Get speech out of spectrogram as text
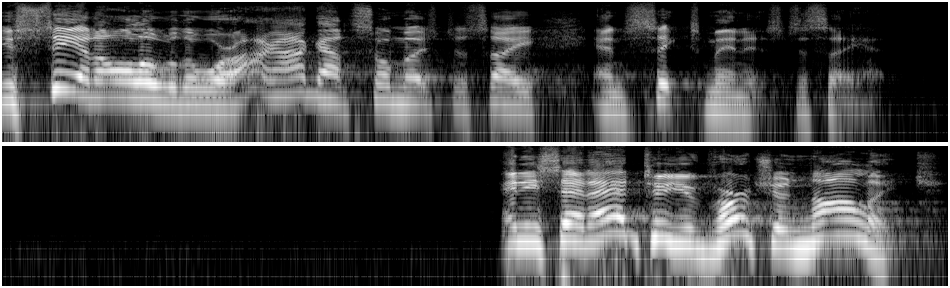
You see it all over the world. I, I got so much to say and six minutes to say it. And he said, add to your virtue knowledge,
